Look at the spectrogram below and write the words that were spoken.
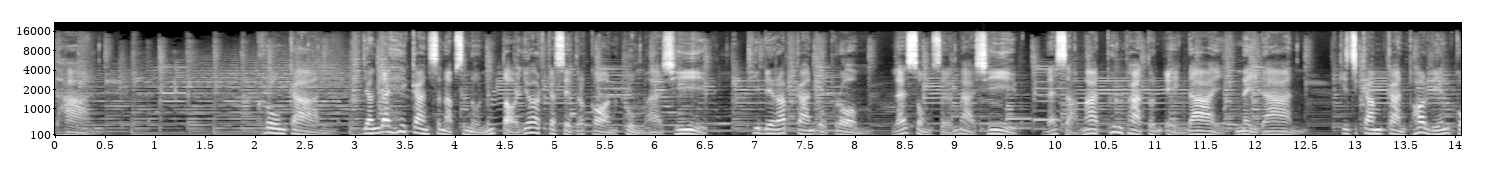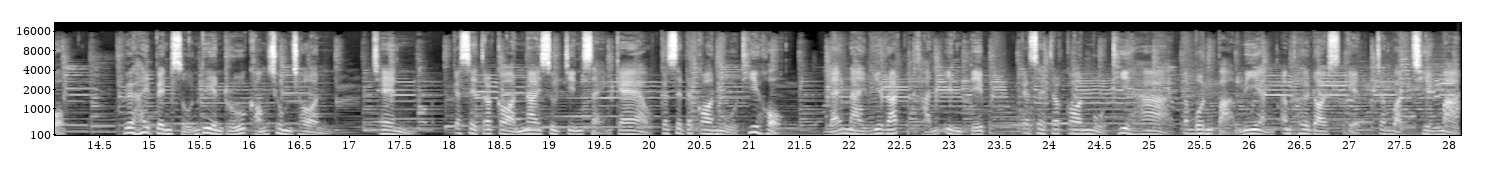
ำธารโครงการยังได้ให้การสนับสนุนต่อยอดเกษตรกรกลุ่มอาชีพ ที่ได้รับการอบรม และส่งเสริมอาชีพ และสามารถพึ่งพาตนเองได้ในด้าน กิจกรรมการเพ่อเลี้ยงกบ เพื่อให้เป็นศูนย์เรียนรู้ของชุมชน เช่น เกษตรกรนายสุจินแสงแก้ว เกษตรกรหมู่ที่ 6 และนายวิรัตขันอินติปเกษตรกรหมู่ที่ 5 ตำบลป่าเมี่ยง อำเภอดอยสะเก็ด จังหวัดเชียงใหม่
